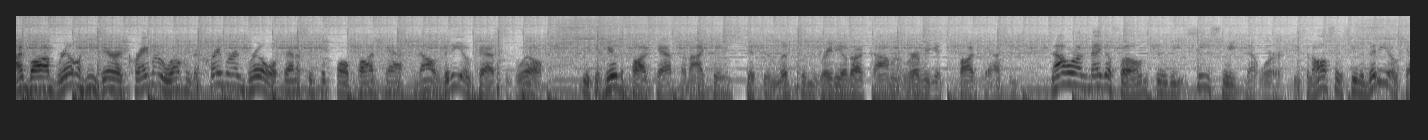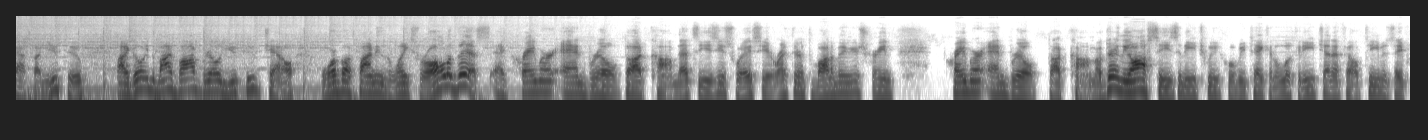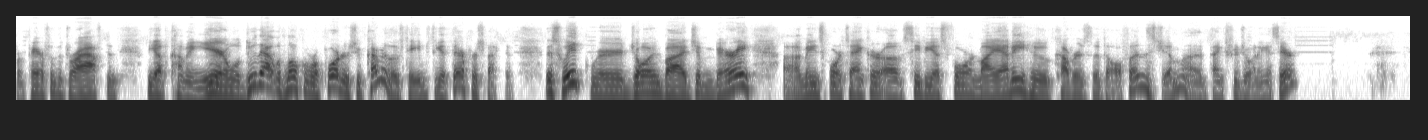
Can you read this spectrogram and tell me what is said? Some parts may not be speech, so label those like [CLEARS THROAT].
I'm Bob Brill. He's Eric Kramer. Welcome to Kramer and Brill, a fantasy football podcast, now a video cast as well. You can hear the podcast on iTunes, Stitcher, Libsyn, radio.com, and wherever you get the podcast. And now we're on Megaphone through the C Suite network. You can also see the video cast on YouTube by going to my Bob Brill YouTube channel or by finding the links for all of this at kramerandbrill.com. That's the easiest way. See it right there at the bottom of your screen kramerandbrill.com. Now, during the offseason, each week we'll be taking a look at each NFL team as they prepare for the draft and the upcoming year. We'll do that with local reporters who cover those teams to get their perspective. This week, we're joined by Jim Berry, uh, main sports anchor of CBS 4 in Miami, who covers the Dolphins. Jim, uh, thanks for joining us here.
